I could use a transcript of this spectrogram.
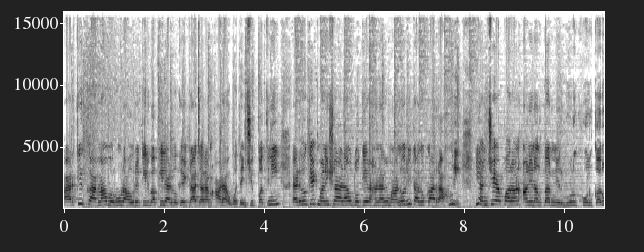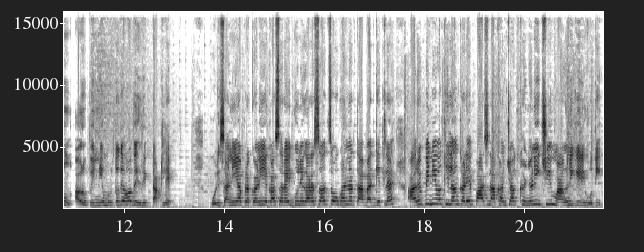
आर्थिक कारणावरून राहुरीतील वकील ॲडव्होकेट राजाराम आढाव व त्यांची पत्नी ॲडव्होकेट मनीषा आढाव दोघे राहणारे मानोरी तालुका राहुरी यांचे अपहरण आणि नंतर निर्घुण खून करून आरोपींनी मृतदेह विहिरीत टाकले. पोलिसांनी या प्रकरणी एका सराईत गुन्हेगारासह चौघांना ताब्यात घेतलाय. आरोपींनी वकिलांकडे पाच लाखांच्या खंडणीची मागणी केली होती.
